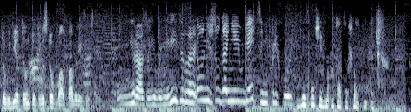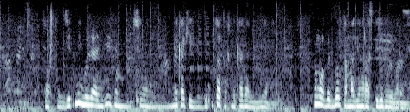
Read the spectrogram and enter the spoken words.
что где-то он тут выступал поблизости. Ни разу его не видела. Он ни сюда не является, не приходит. Здесь вообще депутатов нет никаких. Потому что с детьми гуляем, едем, все, никаких здесь депутатов никогда не, не было. Ну, может быть, был там один раз перед выборами.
